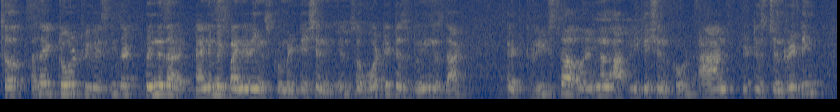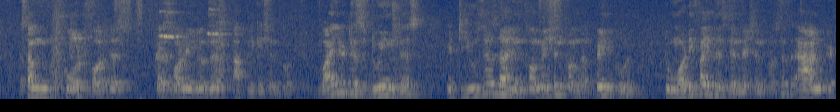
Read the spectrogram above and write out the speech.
So as I told previously, that pin is a dynamic binary instrumentation engine. So what it is doing is that it reads the original application code and it is generating some code for this corresponding to this application code. While it is doing this, it uses the information from the pin tool to modify this generation process and it,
